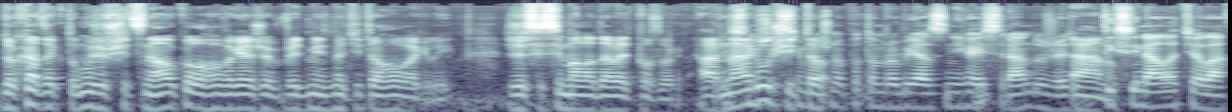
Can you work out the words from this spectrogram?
dochádza k tomu, že všetci naokolo hovoria, že veď my sme ti to hovorili, že si si mala dávať pozor. A Myslím, naruší to... možno potom robia z nich aj srandu, že áno. ty si naletela,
